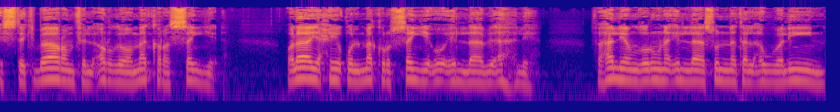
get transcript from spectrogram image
استكبارا في الأرض ومكر السيء ولا يحيق المكر السيء إلا بأهله فهل ينظرون إلا سنة الأولين؟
